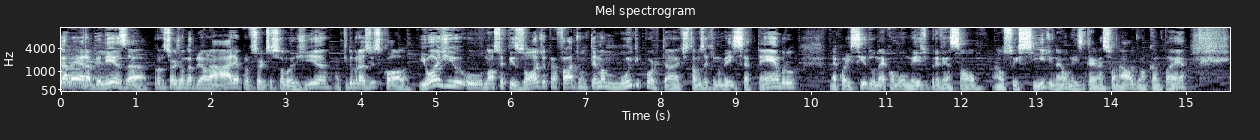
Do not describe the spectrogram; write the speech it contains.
galera, beleza? Professor João Gabriel na área, professor de Sociologia, aqui do Brasil Escola. E hoje o nosso episódio é para falar de um tema muito importante. Estamos aqui no mês de setembro, né, conhecido né, como o mês de prevenção ao suicídio, né, um mês internacional de uma campanha.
